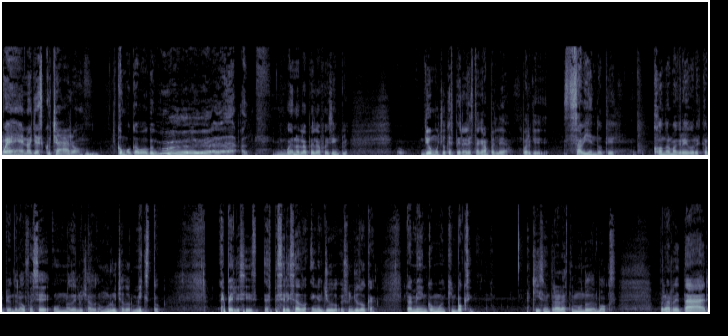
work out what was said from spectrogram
Bueno, ya escucharon cómo acabó con... Bueno, la pelea fue simple. Dio mucho que esperar esta gran pelea, porque sabiendo que Conor McGregor es campeón de la UFC, uno de luchador, un luchador mixto, especializado en el judo, es un judoka, también como en kickboxing. Quiso entrar a este mundo del box para retar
